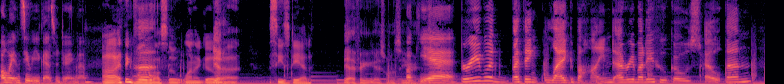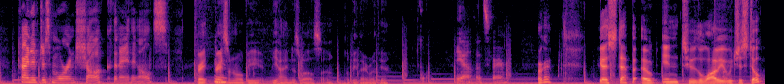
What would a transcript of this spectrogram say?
I'll wait and see what you guys are doing then. Uh, I think Vol would also want to go Yeah. uh, see his dad. Yeah, I figure you guys want to see her. Fuck yeah. Bree would, I think, lag behind everybody who goes out then, kind of just more in shock than anything else. Gra- Grayson will be behind as well, so he'll be there with you. Yeah, that's fair. Okay. You guys step out into the lobby, which is still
